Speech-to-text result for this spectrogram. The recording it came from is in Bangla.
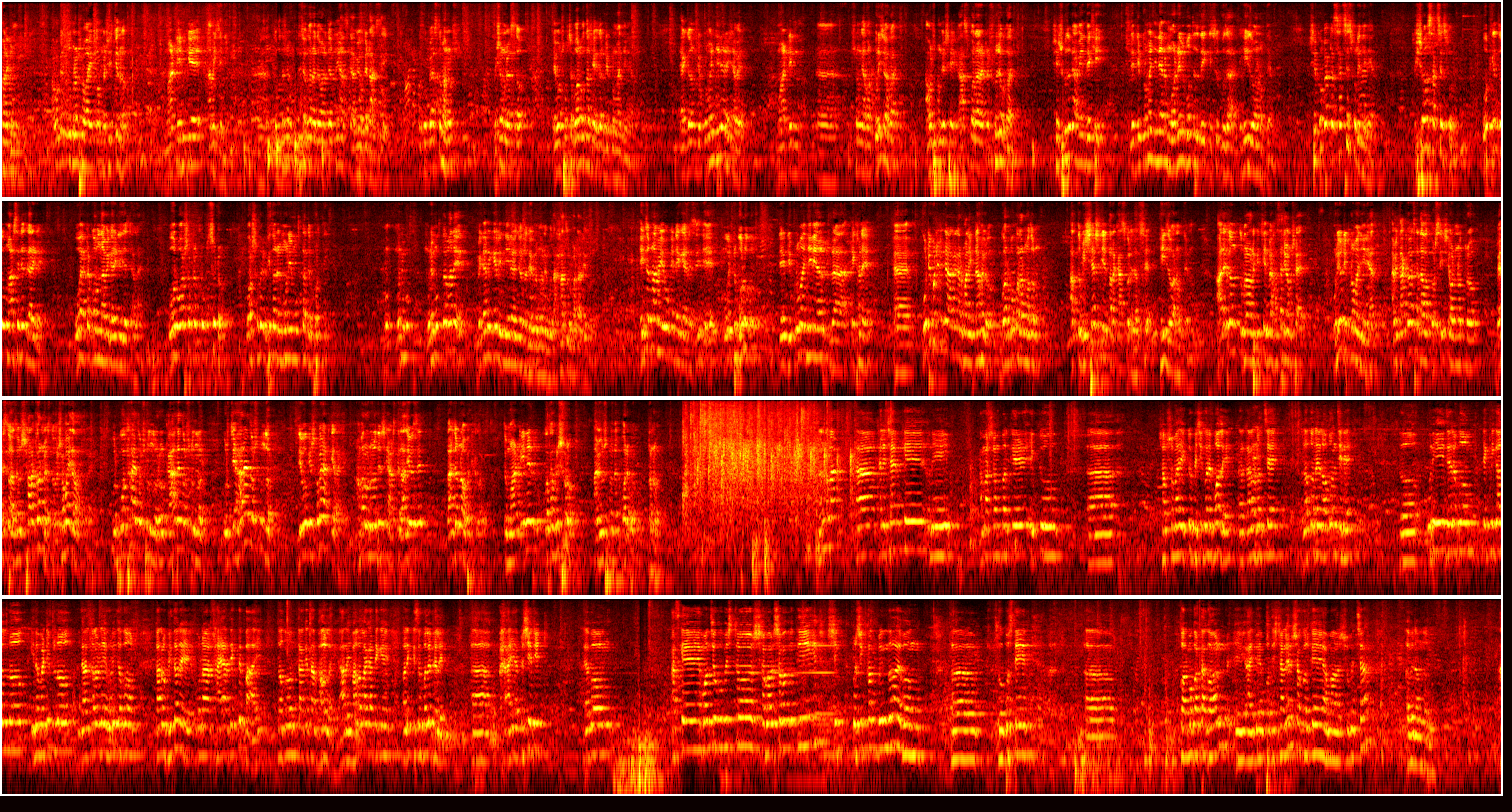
আমাকে তোমরা সবাই কম বেশি চেনো। মার্টিনকে আমি চিনি। তোমাদের সঙ্গে পরিচয় করে দেওয়ার জন্য আজকে আমি ওকে ডাকছি। খুব ব্যস্ত মানুষ, ভীষণ ব্যস্ত, এবং সবচেয়ে বড় কথা সে একজন ডিপ্লোমা ইঞ্জিনিয়ার। একজন ডিপ্লোমা ইঞ্জিনিয়ার হিসাবে মার্টিন সঙ্গে আমার পরিচয় হয়। আমার সঙ্গে সে কাজ করার একটা সুযোগ হয়। সেই সুযোগে আমি দেখি যে ডিপ্লোমা ইঞ্জিনিয়ার মডেল বলতে যদি কিছু বোঝায় he is one of them সে খুব একটা সাকসেসফুল ইঞ্জিনিয়ার। ভীষণ সাকসেসফুল ওর কিন্তু মার্সিডিজ গাড়ি নেই। ও একটা কম দামি গাড়ি নিজে চালায়। ওর ওয়ার্কশপটা খুব ছোট। ওয়ার্কশপের ভিতরে মণিমুক্তাতে ভর্তি। মণিমুক্ত মানে মেকানিক্যাল ইঞ্জিনিয়ারের জন্য যেগুলো মণিমুক্তা হাতুর পাটার এগুলো এই জন্য আমি ওকে ডেকে এনেছি যে, ও একটু বলুক যে ডিপ্লোমা ইঞ্জিনিয়াররা এখানে কোটি কোটি টাকার মালিক না হলেও গর্ব করার মতন আত্মবিশ্বাস নিয়ে তারা কাজ করে যাচ্ছে। He is one of them আরেকজন তোমরা অনেকে চিনবে, হাসান ইমাম সাহেব। উনিও ডিপ্লোমা ইঞ্জিনিয়ার আমি তাকেও আজকে দাওয়াত করছি, সে অন্যত্র ব্যস্ত আছে, ওর সারাক্ষণ ব্যস্ত সবাই দাওয়াত করে। ওর কথা এত সুন্দর, ওর কাজ এত সুন্দর, ওর চেহারা এত সুন্দর, যে ওকে সবাই আটকে রাখে। আমার অনুরোধে সে আসতে রাজি হয়েছে, তার জন্য অপেক্ষা করো। তো মার্টিনের কথাগুলি শুনো, আমি ওর সঙ্গে পরে বলব। ধন্যবাদ। ধন্যবাদ। খালিদ সাহেবকে, উনি আমার সম্পর্কে একটু সবসময় একটু বেশি করে বলে, তার কারণ হচ্ছে রতনের রতন চিনে। তো উনি যেরকম টেকনিক্যাল লোক ইনোভেটিভ লোক, যার কারণে উনি যখন কারও ভিতরে ওনার ছায়া দেখতে পায়, তখন তাকে তার ভালো লাগে। আর এই ভালো লাগা থেকে অনেক কিছু বলে ফেলে আই অ্যাপ্রিসিয়েট ইট এবং আজকে মঞ্চে উপবিষ্ট সবার সভাপতি প্রশিক্ষক বৃন্দ এবং উপস্থিত কর্মকর্তাগণ এই আইবিএম প্রতিষ্ঠানের সকলকে আমার শুভেচ্ছা। অভিনন্দন।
